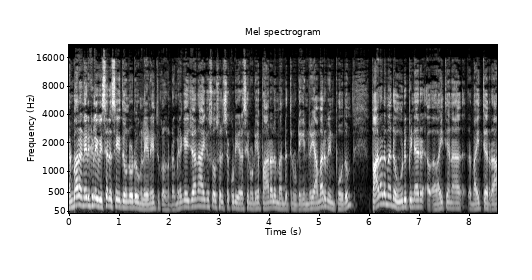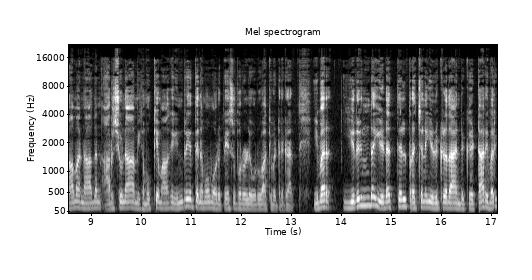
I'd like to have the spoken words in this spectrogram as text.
அன்பான நேர்களை விசாரணை செய்து ஒன்றோடு உங்களை இணைத்துக் கொள்கின்றோம். இலங்கை ஜனநாயக சோசலிச குடியரசினுடைய பாராளுமன்றத்தினுடைய இன்றைய அமர்வின் போதும் பாராளுமன்ற உறுப்பினர் வைத்தியநாத் வைத்திய ராமநாதன் அர்ஜுனா மிக முக்கியமாக இன்றைய தினமும் ஒரு பேசுபொருளை உருவாக்கிவிட்டிருக்கிறார் இவர் இருந்த இடத்தில் பிரச்சனை இருக்கிறதா என்று கேட்டார். இவர்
